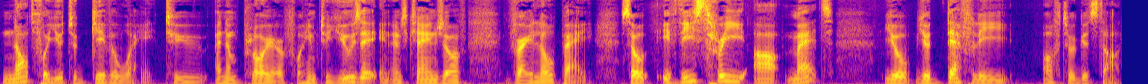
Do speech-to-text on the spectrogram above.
not for you to give away to an employer for him to use it in exchange of very low pay so if these three are met you're you're definitely off to a good start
